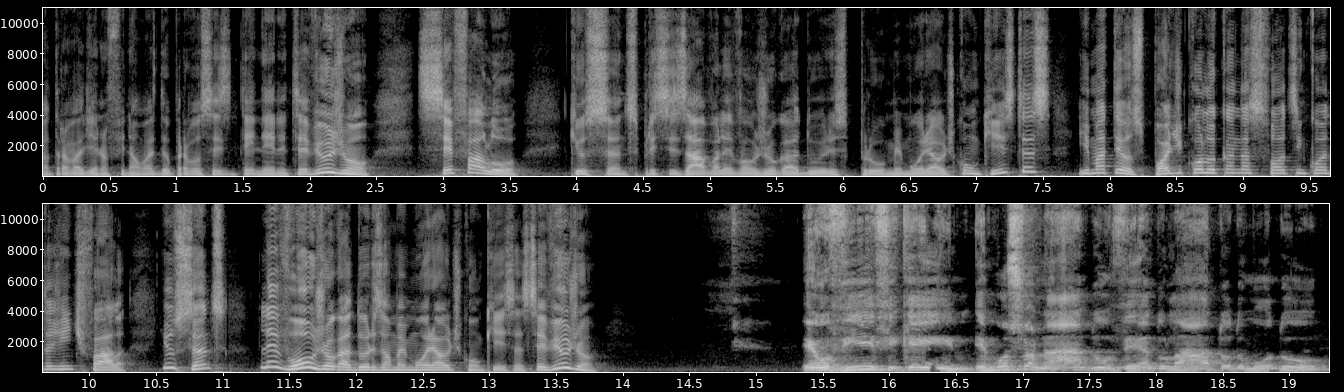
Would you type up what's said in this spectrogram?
Uma travadinha no final, mas deu para vocês entenderem. Você viu, João? Você falou que o Santos precisava levar os jogadores pro Memorial de Conquistas. E, Matheus, pode ir colocando as fotos enquanto a gente fala. E o Santos levou os jogadores ao Memorial de Conquistas. Você viu, João? Eu vi, fiquei emocionado vendo lá todo mundo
